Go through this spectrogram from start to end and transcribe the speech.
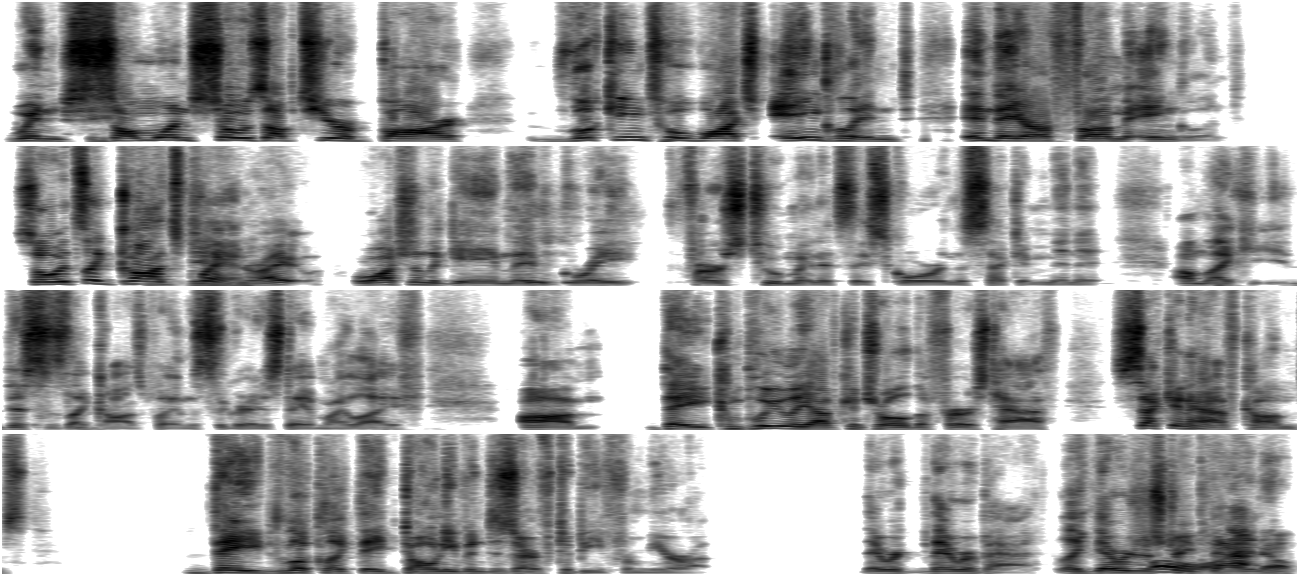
when someone shows up to your bar looking to watch England and they are from England. So it's like God's plan, Yeah. right? We're watching the game. They have great first two minutes. They score in the second minute. I'm like, this is like God's plan. This is the greatest day of my life. Um, they completely have control of the first half. Second half comes. They look like they don't even deserve to be from Europe. They were they were bad. Like they were just straight Oh, bad. I know.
